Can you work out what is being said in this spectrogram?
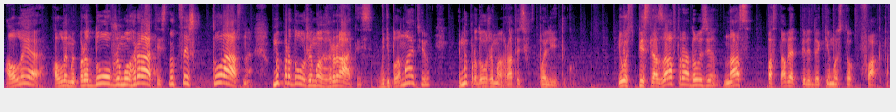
Але, але ми продовжимо гратись. Ну це ж класно. Ми продовжимо гратись в дипломатію, і ми продовжимо гратись в політику. І ось післязавтра, друзі, нас поставлять перед якимось то фактом.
